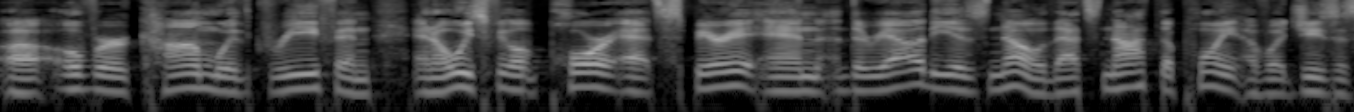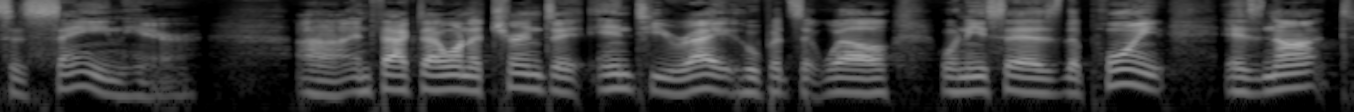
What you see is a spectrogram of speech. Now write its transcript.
uh, overcome with grief and, and always feel poor at spirit? And the reality is, no, that's not the point of what Jesus is saying here. Uh, in fact, I want to turn to N.T. Wright, who puts it well when he says the point is not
